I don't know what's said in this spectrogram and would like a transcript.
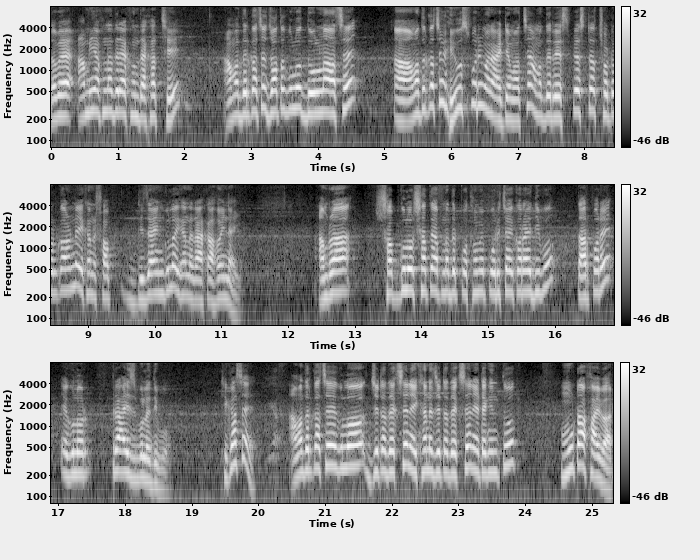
তবে আমি আপনাদের এখন দেখাচ্ছি, আমাদের কাছে যতগুলো দোলনা আছে আমাদের কাছে হিউজ পরিমাণে আইটেম আছে। আমাদের স্পেসটা ছোটোর কারণে এখানে সব ডিজাইনগুলো এখানে রাখা হয় নাই। আমরা সবগুলোর সাথে আপনাদের প্রথমে পরিচয় করাই দিব, তারপরে এগুলোর প্রাইস বলে দিব। ঠিক আছে? আমাদের কাছে এগুলো যেটা দেখছেন, এখানে যেটা দেখছেন, এটা কিন্তু মোটা ফাইবার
